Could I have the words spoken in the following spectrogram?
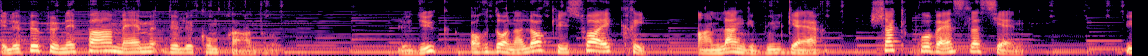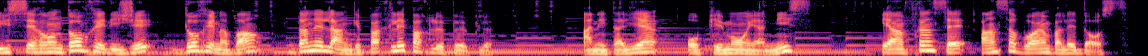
et le peuple n'est pas à même de le comprendre. Le duc ordonne alors qu'il soit écrit, en langue vulgaire, chaque province la sienne. Ils seront donc rédigés dorénavant dans les langues parlées par le peuple, en italien au Piémont et à Nice, et en français en Savoie en Vallée d'Ost.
